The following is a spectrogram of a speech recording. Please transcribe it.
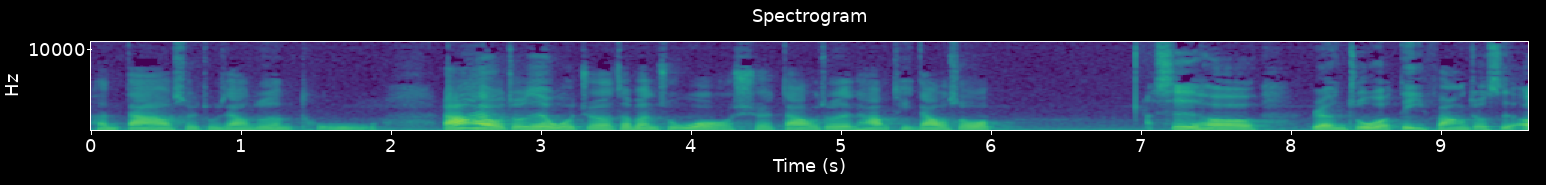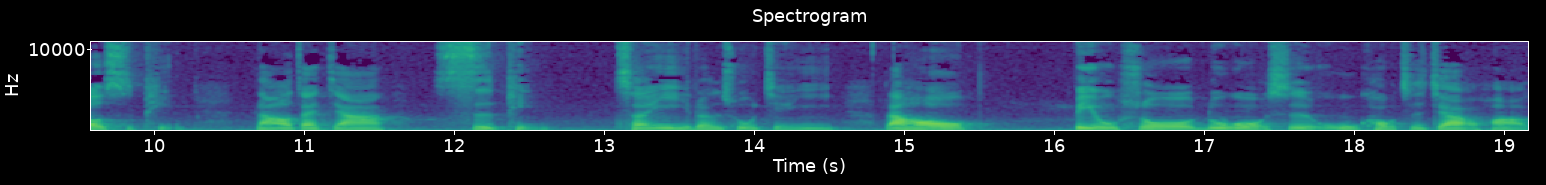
很大的水族箱就很突兀。然后还有就是，我觉得这本书我学到，就是他有提到说，适合人住的地方就是二十坪，然后再加四坪乘以人数减一，然后。比如说，如果是五口之家的话，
